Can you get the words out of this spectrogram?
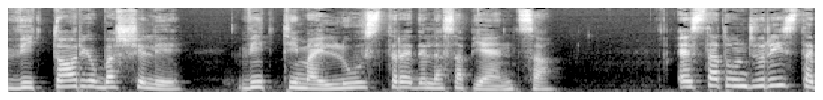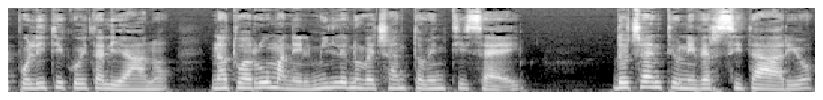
Vittorio Bachelet, vittima illustre della Sapienza. È stato un giurista e politico italiano, nato a Roma nel 1926. Docente universitario,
